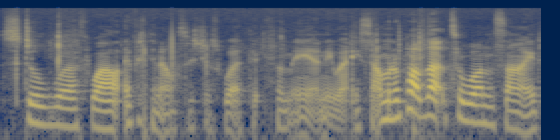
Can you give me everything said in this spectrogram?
still worthwhile everything else is just worth it for me anyway so I'm going to pop that to one side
